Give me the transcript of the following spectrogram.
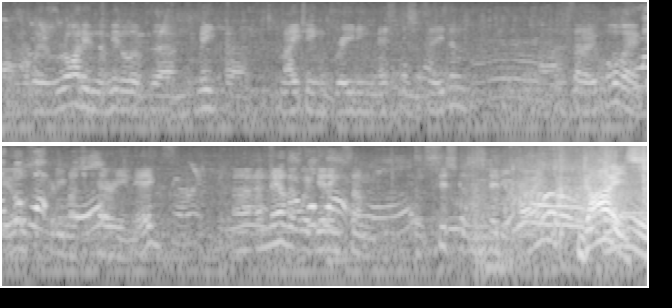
Uh, we're right in the middle of the meat, uh, mating, breeding, nesting season. Uh, so all our girls are pretty much carrying eggs. Uh, and now that we're getting some consistent, steady rain, Guys,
